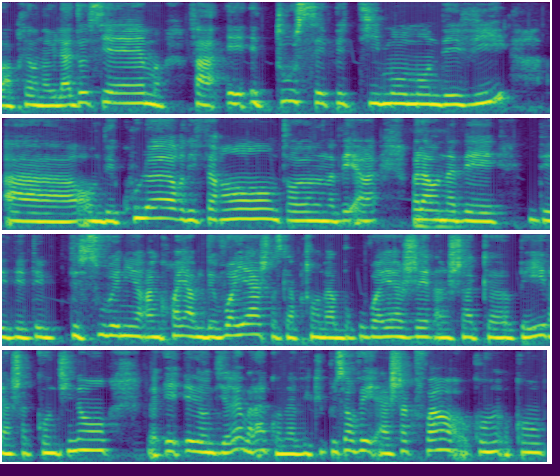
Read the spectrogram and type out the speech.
Après, on a eu la deuxième. Enfin, et, et tous ces petits moments de vie euh, ont des couleurs différentes. On avait, euh, voilà, on avait des, souvenirs incroyables des voyages parce qu'après on a beaucoup voyagé dans chaque euh, pays, dans chaque continent, et, et on dirait voilà qu'on a vécu plusieurs vies. À chaque fois qu'on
